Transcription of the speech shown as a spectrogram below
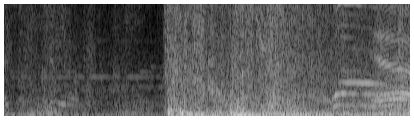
It's 2v1. Whoa! Yeah.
